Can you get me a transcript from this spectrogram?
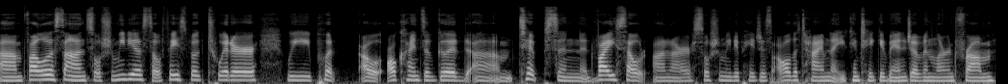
Um, follow us on social media, so Facebook, Twitter. We put out all kinds of good um, tips and advice out on our social media pages all the time that you can take advantage of and learn from.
